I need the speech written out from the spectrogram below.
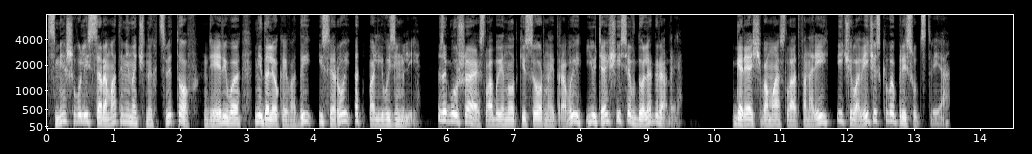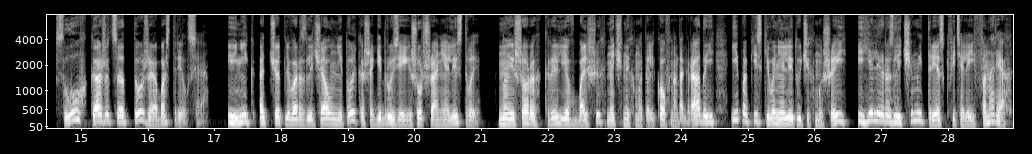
смешивались с ароматами ночных цветов, дерева, недалекой воды и сырой от полива земли, заглушая слабые нотки сорной травы, ютящейся вдоль ограды горящего масла от фонарей и человеческого присутствия. Слух, кажется, тоже обострился, и Ник отчетливо различал не только шаги друзей и шуршание листвы, но и шорох крыльев больших ночных мотыльков над оградой, и попискивание летучих мышей, и еле различимый треск фитилей в фонарях,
